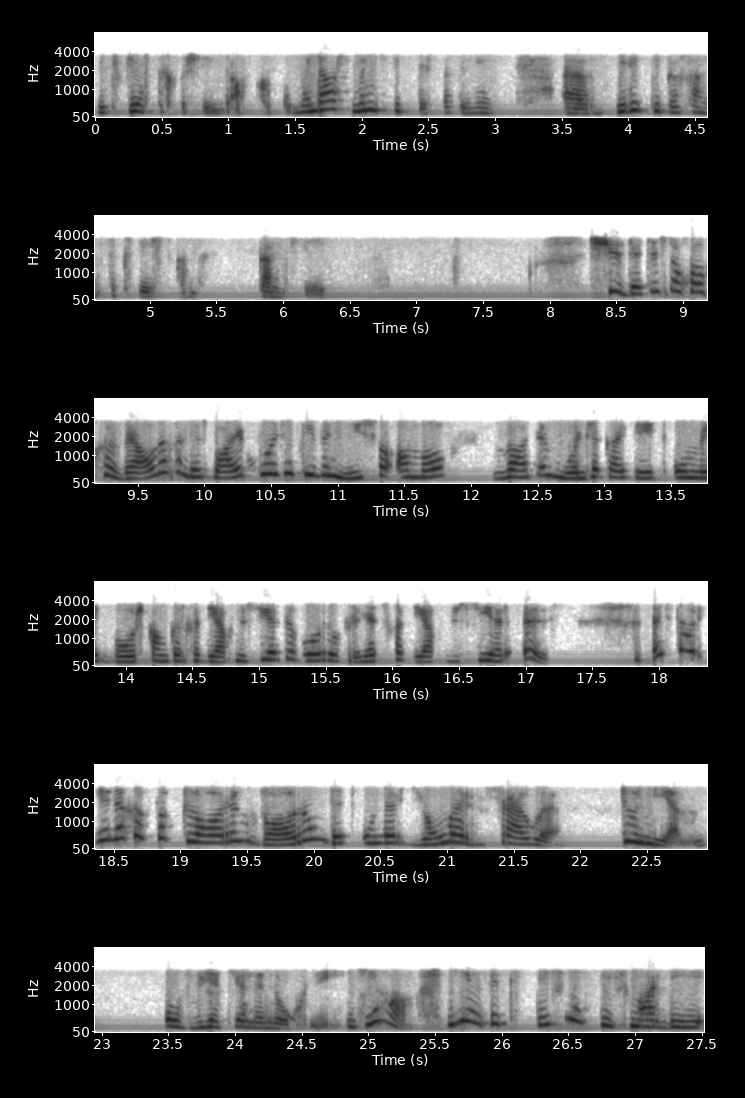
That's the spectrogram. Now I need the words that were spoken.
met 40% afgekom. En daar's min siektes wat 'n mens uh hierdie tipe van sukses kan kan sien. Sjoe, dit is nogal geweldig en dis baie positiewe nuus vir almal wat 'n moontlikheid het om met borskanker gediagnoseer te word of reeds gediagnoseer is. Is daar enige verklaring waarom dit onder jonger vroue toeneem? of weet julle nog nie? Ja, nee, dit definitief maar die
